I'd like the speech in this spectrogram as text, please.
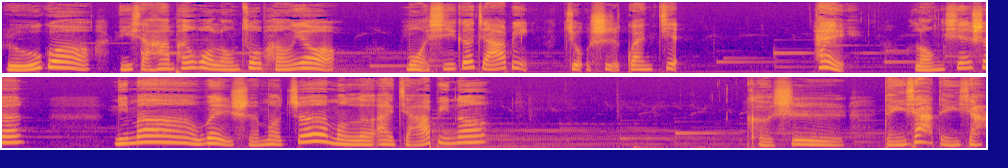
如果你想和喷火龙做朋友，墨西哥夹饼就是关键。嘿，龙先生。你们为什么这么热爱夹饼呢？可是，等一下，等一下。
